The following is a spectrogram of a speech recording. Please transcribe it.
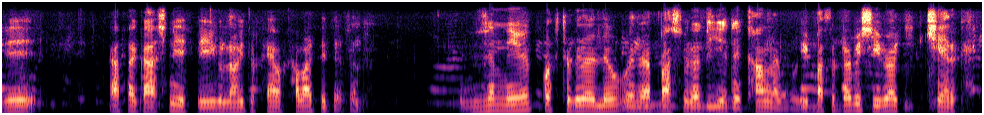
যে কাঁচা ঘাস নিয়েছি এগুলো হয়তো খাবার খেতেছে না। যেমনি কষ্ট করে হলেও ওরা বাছুরা দিয়ে দিয়ে, খাওয়ান লাগবে। এই বাছুরটা বেশিরভাগ খের খায়।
